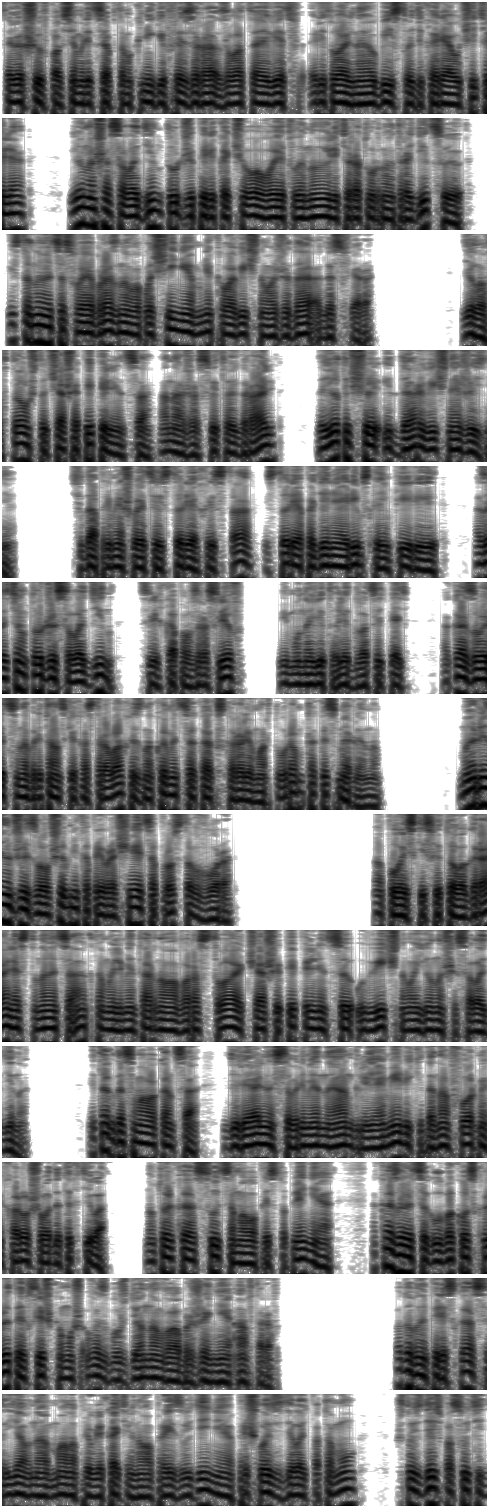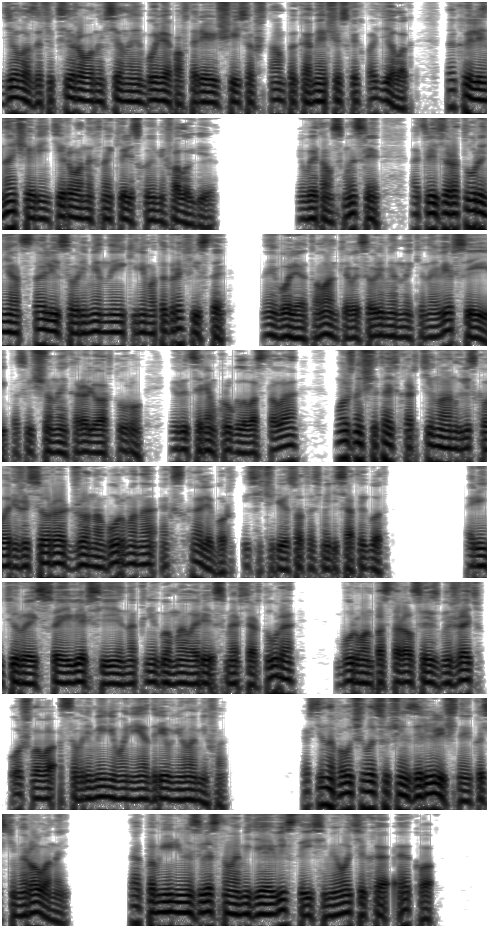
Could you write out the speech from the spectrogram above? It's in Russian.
Совершив по всем рецептам книги Фрезера «Золотая ветвь. Ритуальное убийство дикаря-учителя», юноша Саладин тут же перекочевывает в иную литературную традицию и становится своеобразным воплощением некого вечного жида Агосфера. Дело в том, что чаша-пепельница, она же Святой Грааль, дает еще и дар вечной жизни. Сюда примешивается история Христа, история падения Римской империи, а затем тот же Саладин, слегка повзрослев, ему на вид лет 25, оказывается на Британских островах и знакомится как с королем Артуром, так и с Мерлином. Мерлин же из волшебника превращается просто в вора. А поиски святого Грааля становятся актом элементарного воровства чаши пепельницы у вечного юноши Саладина. И так до самого конца, где реальность современной Англии и Америки дана в форме хорошего детектива, но только суть самого преступления оказывается глубоко скрытой в слишком уж возбужденном воображении авторов. Подобный пересказ явно малопривлекательного произведения пришлось сделать потому, что здесь, по сути дела, зафиксированы все наиболее повторяющиеся штампы коммерческих поделок, так или иначе ориентированных на кельтскую мифологию. И в этом смысле от литературы не отстали и современные кинематографисты, наиболее талантливой современной киноверсией, посвященной королю Артуру и рыцарям круглого стола, можно считать картину английского режиссера Джона Бурмана «Экскалибур» 1980 год, Ориентируясь в своей версии на книгу Мэлори «Смерть Артура», Бурман постарался избежать пошлого осовременивания древнего мифа. Картина получилась очень зрелищной и костюмированной. Так, по мнению известного медиависта и семиотика Эко,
